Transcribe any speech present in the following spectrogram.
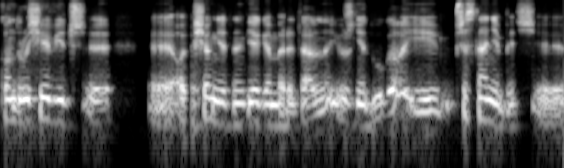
Kondrusiewicz E, osiągnie ten wiek emerytalny już niedługo i przestanie być, e,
